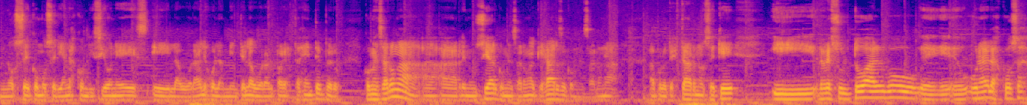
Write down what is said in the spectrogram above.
No sé cómo serían las condiciones eh, laborales o el ambiente laboral para esta gente, pero comenzaron a- a renunciar, comenzaron a quejarse, comenzaron a, a protestar, no sé qué. Y resultó algo, eh, eh, una de las cosas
